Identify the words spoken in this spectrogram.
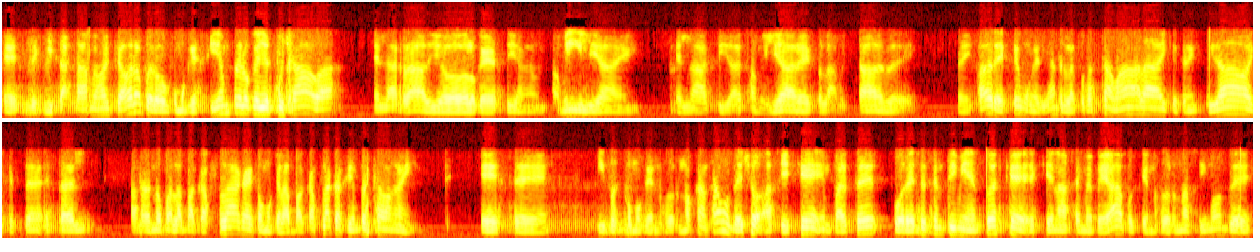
Este, quizás estaba mejor que ahora, pero como que siempre lo que yo escuchaba en la radio, lo que decían en familia, en, en las actividades familiares, con la amistad de, de mis padres, es que digan, la cosa está mala, hay que tener cuidado, hay que estar ahorrando para las vacas flacas, y como que las vacas flacas siempre estaban ahí. Este, y pues como que nosotros nos cansamos, de hecho, así es que en parte por ese sentimiento es que es que nace MPA, porque nosotros nacimos de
